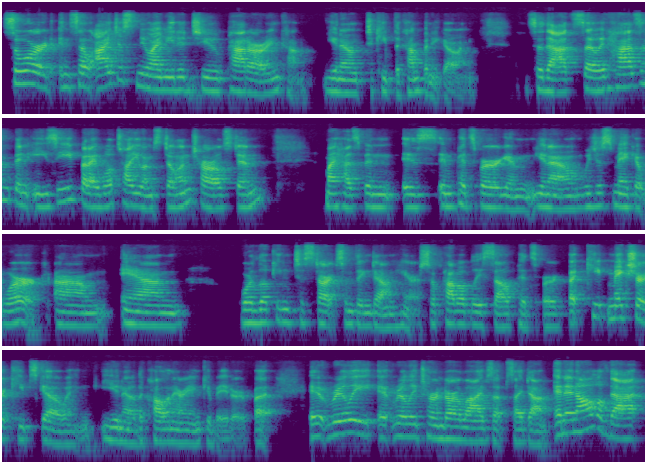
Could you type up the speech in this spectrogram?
soared. And so I just knew I needed to pad our income, you know, to keep the company going. So that's so it hasn't been easy, but I will tell you, I'm still in Charleston. My husband is in Pittsburgh, and you know, we just make it work. Um, and we're looking to start something down here. So probably sell Pittsburgh, but keep make sure it keeps going, you know, the culinary incubator. But it really, it really turned our lives upside down. And in all of that,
